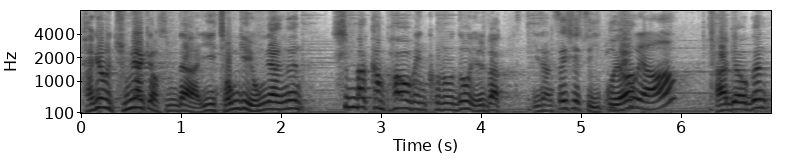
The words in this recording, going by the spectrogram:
가격은 중요할 게 없습니다. 이 전기 용량은 신박한 파워뱅크로도 1박 이상 쓰실 수 있고요. 있고요. 가격은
